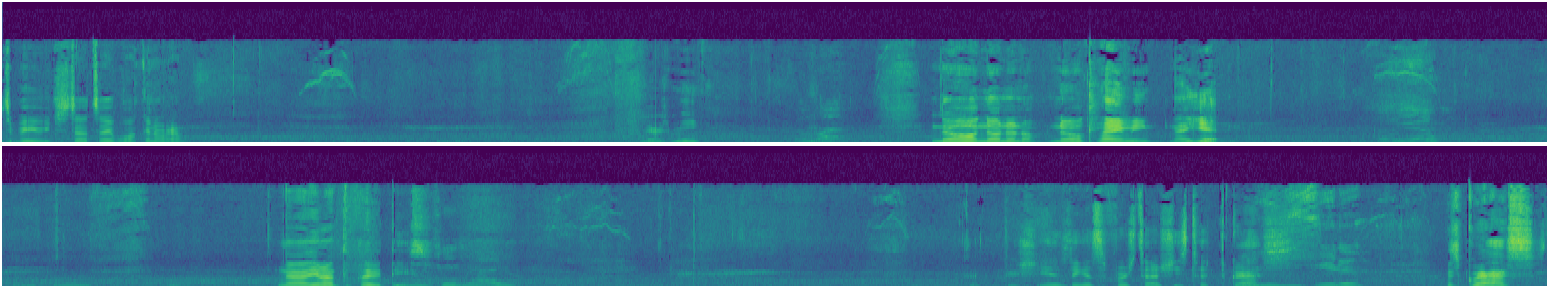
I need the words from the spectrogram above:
the baby just outside walking around. There's me. No, no, no, no. No climbing. Not yet. No, you don't have to play with these. There she is. I think it's the first time she's touched grass. It's grass.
